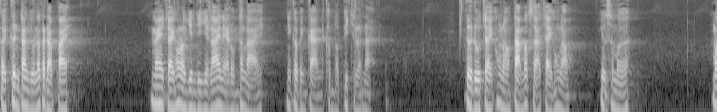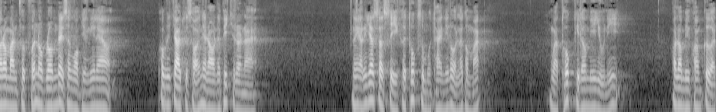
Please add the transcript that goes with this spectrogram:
เกิดขึ้นตั้งอยู่แล้วก็ดับไปแม่ใจของเรายินดียินร้ายในอารมณ์ทั้งหลาย นี่ก็เป็นการกำหนดพิจารณาคือดูใจของเราตามรักษาใจของเรา อยู่เสมอมรมันฝึกฝนอบรมได้สงบอย่างนี้แล้ว พระพุทธเจ้าจะสอนให้เราในพิจารณา ในอริยสัจสี่คือทุกสมุทัยนิโรธแล้วก็มรรคว่าทุกที่เรามีอยู่นี้ พอเรามีความเกิด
